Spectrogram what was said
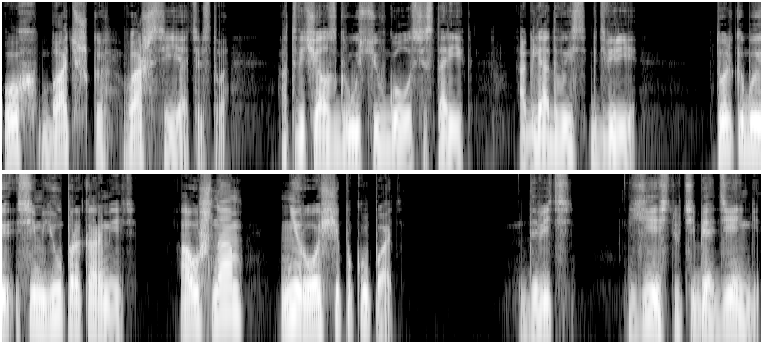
Ох, батюшка, ваше сиятельство, — отвечал с грустью в голосе старик, оглядываясь к двери. Только бы семью прокормить, а уж нам не рощи покупать. Да ведь есть у тебя деньги.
